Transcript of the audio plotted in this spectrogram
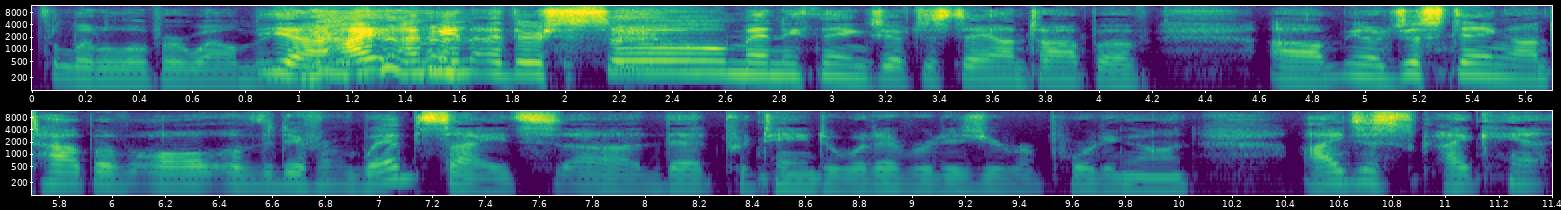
it's a little overwhelming. Yeah, I, I mean, there's so many things you have to stay on top of. Um, you know, just staying on top of all of the different websites uh, that pertain to whatever it is you're reporting on. I just, I can't.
